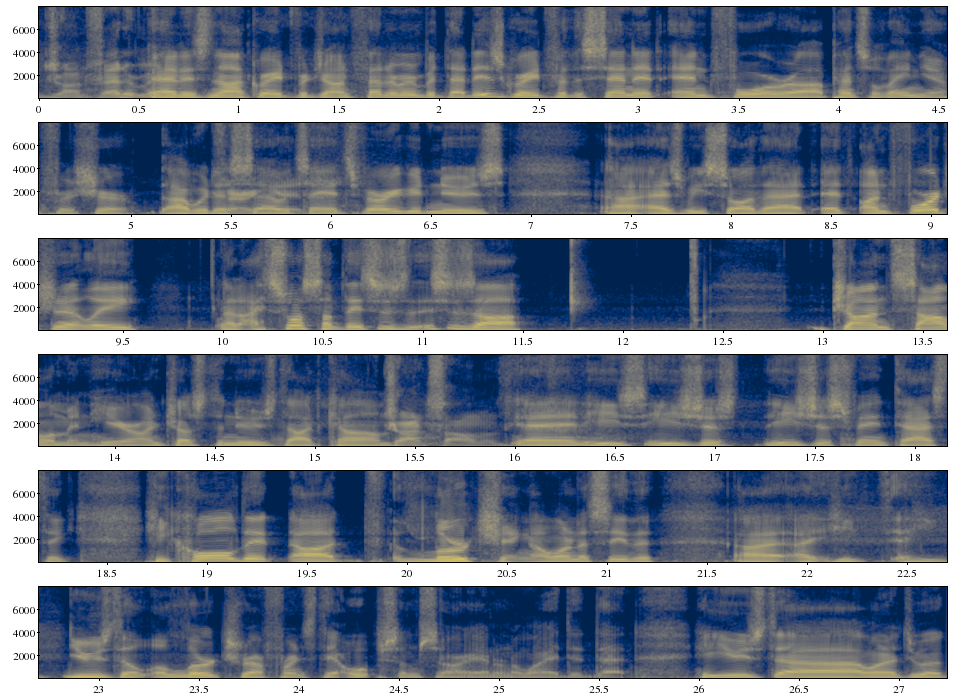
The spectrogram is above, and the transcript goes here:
John Fetterman. That is not great for John Fetterman, but that is great for the Senate and for uh, Pennsylvania for sure. I would Very I would good. say it's very good news uh, as we saw that. It, unfortunately, and I saw something. This is this is uh, John Solomon here on JustTheNews.com. John Solomon. and he's he's just he's just fantastic. He called it uh, lurching. I want to see the uh, I- he he used a, a lurch reference there. Oops, I'm sorry. I don't know why I did that. He used uh, I want to do a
